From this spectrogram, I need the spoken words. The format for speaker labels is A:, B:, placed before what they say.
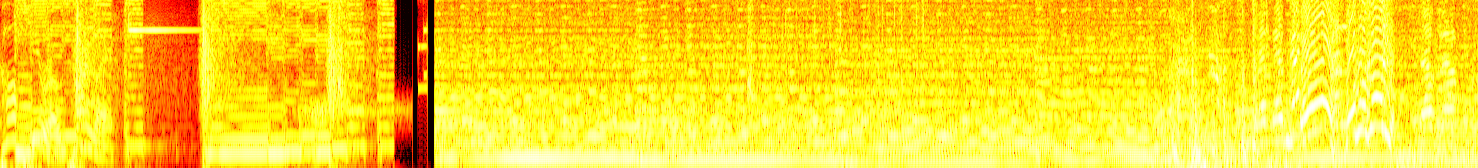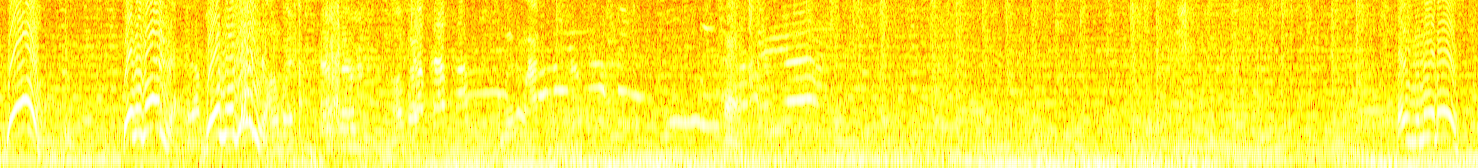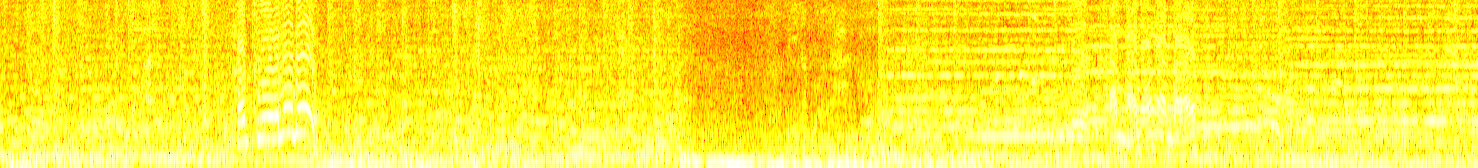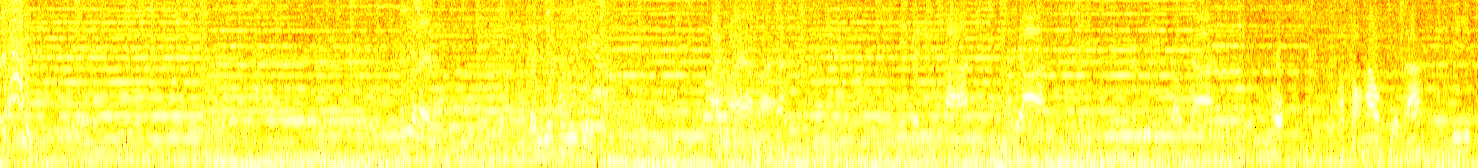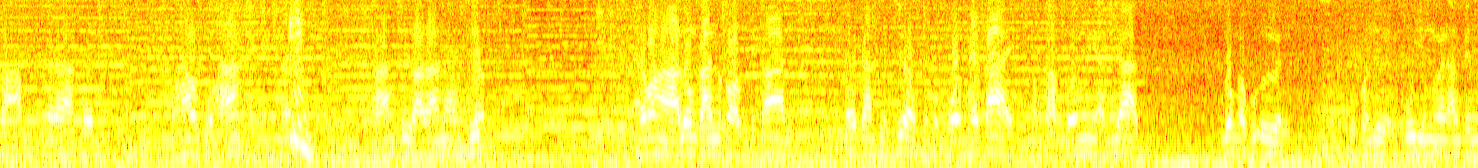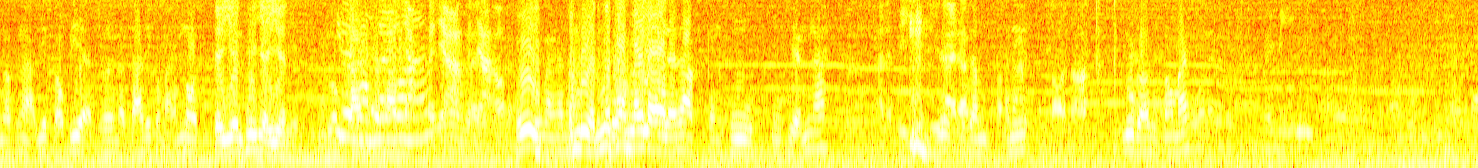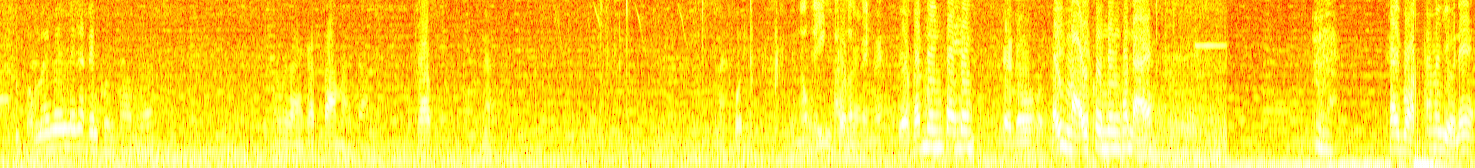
A: Cop Hero Thailand.
B: เร็วยกมือขึ้นเร็วเร็วยกมือขึ้นยกมือขึ้น
C: ครับครับครับมือข้างหลัง
B: อะเฮ้ยมานี่ดิ ขับขี่มานี่ดิอเคอ่านน้องอ่านหมายข้ามนี่อะไรเนาะเป็นยุทธวิธีอ่านหมายอ่านหมาย
D: อันนี้เป็นสารอาญาที่จอจานหนึ่งหกครับสองห้าหกเจ็ดนะลงที่ยี่สิบสามกรกฎาคม สองห้าหกเจ็ดนะนะชื่อร้านนายทิพย์แล้วก็หาร่วมการประกอบกิจการให้บริการสินเชื่อส่วนบุคคลภายใต้กำกับโดยไม่มีอนุญาตร่วมกับผู้อื่นบุคคลอื่นผู้ยืมเงินอันเป็นลักษณะเรียกดอกเบี้ยเกินอัตราที่กฎหมายกำหนด
B: ใจเย็นพี่ใจเย็น
D: รวมกันกระทำ
C: ปัญญาปัญญาเขา
B: เฮ้ยตำรวจไม่ทำอะไรหรอก
D: อะไรนะข่มขู่ขู่เข็นนะ
C: อันนี้พี่ได้แล้ว
D: จำอันนี้
C: ต่อเนาะ
D: รูปเราถูกต้องไหม
C: อะไรไม่มี
D: ผมไม่ไม่ไม่ได้เป็นคนทำครับ ไม่เป็นไรก็ตามหมายจับครับ
B: คน
C: น้องเอง
B: อีก
C: ขั
B: ค
C: บ
B: น
C: รถ
B: หนึ่
C: เป็น
B: ง
C: ไหม
B: เดี๋ยวแป๊บนึงแป๊บนึงเดี๋ยวดูเฮ้ยหมายคนหนึ่งคนไหน ใครบอกให้มาอยู่นี่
